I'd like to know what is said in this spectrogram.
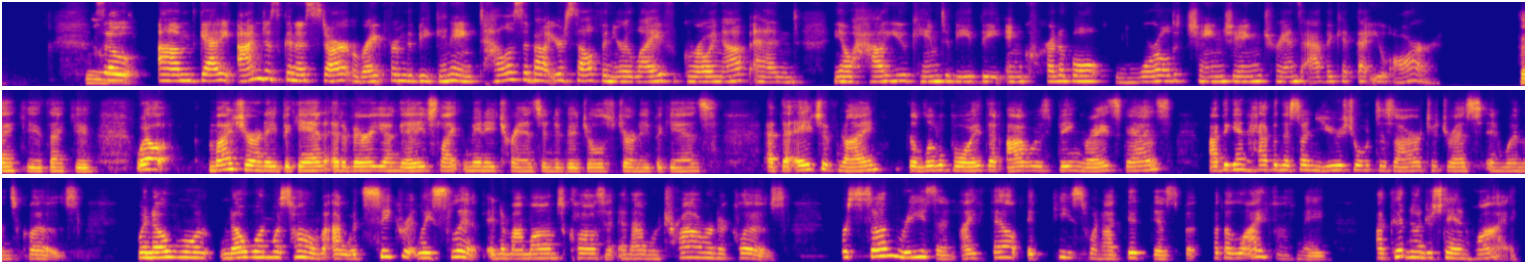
yes. So um, Gabby, I'm just going to start right from the beginning. Tell us about yourself and your life growing up and, you know, how you came to be the incredible world changing trans advocate that you are. Thank you. Thank you. Well, my journey began at a very young age, like many trans individuals' journey begins. At the age of nine, the little boy that I was being raised as, I began having this unusual desire to dress in women's clothes. When no one, no one was home, I would secretly slip into my mom's closet and I would try on her clothes. For some reason, I felt at peace when I did this, but for the life of me, I couldn't understand why.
